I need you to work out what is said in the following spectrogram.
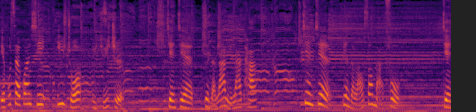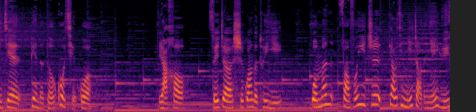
也不再关心衣着与举止，渐渐变得邋里邋遢，渐渐变得牢骚满腹。渐渐变得得过且过，然后，随着时光的推移，我们仿佛一只掉进泥沼的鲶鱼，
